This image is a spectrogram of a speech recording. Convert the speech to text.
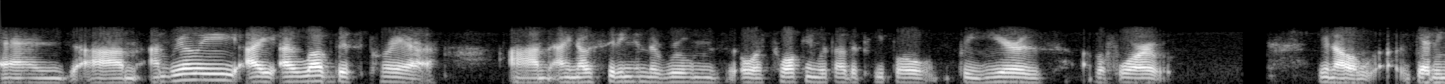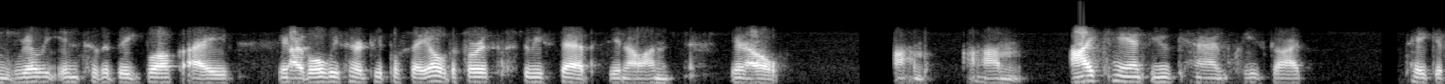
and um, I'm really, I, I love this prayer. Um, I know sitting in the rooms or talking with other people for years before, you know, getting really into the big book, I, you know, I've always heard people say, oh, the first three steps, you know, I'm, you know, um, um, I can't, you can, please God, take it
